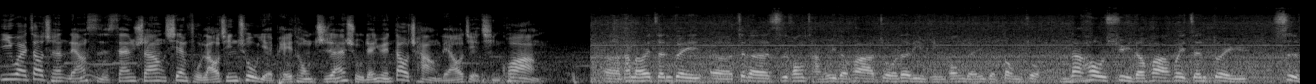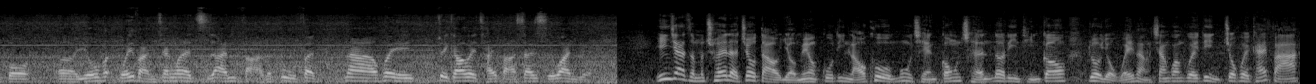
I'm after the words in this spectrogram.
意外造成两死三伤，县府劳青处也陪同治安署人员到场了解情况。呃，他们会针对呃这个施工场域的话，做勒令停工的一个动作。那后续的话，会针对于是否呃有违反相关的治安法的部分，那会最高会裁罚三十万元。鹰架怎么吹了就倒？有没有固定牢库？目前工程勒令停工，若有违反相关规定，就会开罚。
